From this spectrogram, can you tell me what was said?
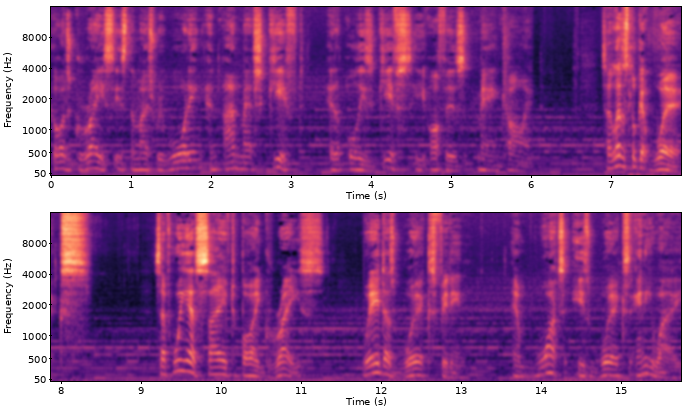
God's grace is the most rewarding and unmatched gift out of all these gifts He offers mankind. So let us look at works. So if we are saved by grace, where does works fit in? And what is works anyway?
